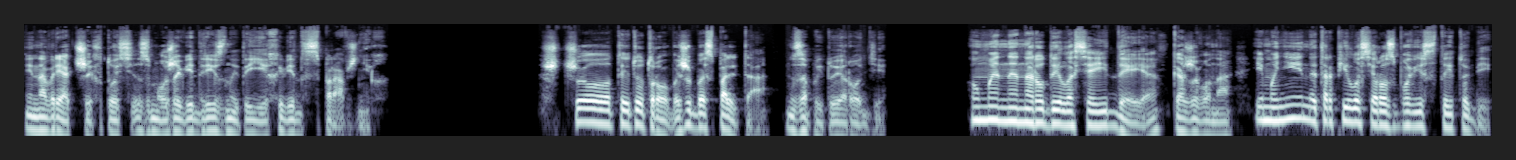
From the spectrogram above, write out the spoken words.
і навряд чи хтось зможе відрізнити їх від справжніх. Що ти тут робиш без пальта? запитує Родді. У мене народилася ідея, каже вона, і мені не терпілося розповісти тобі.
